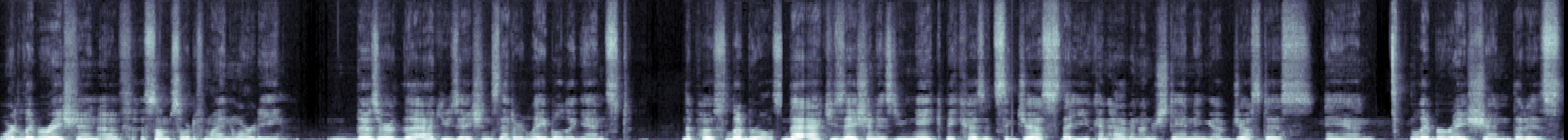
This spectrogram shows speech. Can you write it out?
or liberation of some sort of minority those are the accusations that are labeled against the post liberals that accusation is unique because it suggests that you can have an understanding of justice and liberation that is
